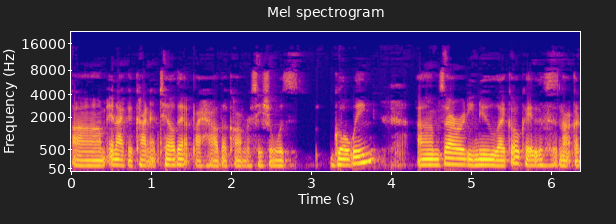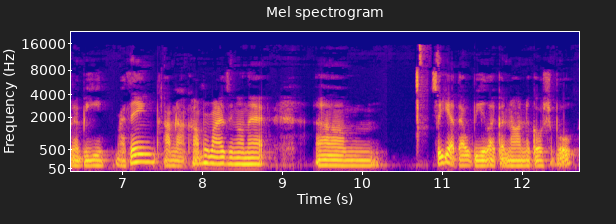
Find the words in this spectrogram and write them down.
Um, and I could kind of tell that by how the conversation was going. Um, so I already knew like, okay, this is not going to be my thing. I'm not compromising on that. Um, so yeah, that would be like a non-negotiable.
